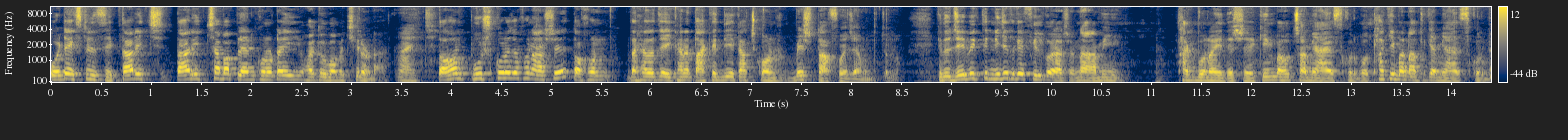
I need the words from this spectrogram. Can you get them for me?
ওইটা এক্সট্রিনসিক তার তার ইচ্ছা বা প্ল্যান কোনোটাই হয়তো ওভাবে ছিল না। তখন পুশ করে যখন আসে তখন দেখা যায় যে এখানে তাকে দিয়ে কাজ করানো বেশ টাফ হয়ে যায় আমাদের জন্য। কিন্তু যে ব্যক্তি নিজে থেকে ফিল করে আসে না আমি থাকব না এই দেশে কিংবা হচ্ছে আমি আয়াস করব থাকি বা না থাকি আমি আয়াস করব।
